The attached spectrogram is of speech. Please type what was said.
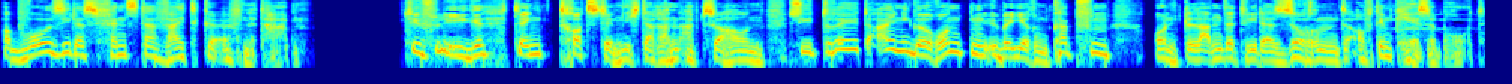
obwohl sie das Fenster weit geöffnet haben. Die Fliege denkt trotzdem nicht daran abzuhauen. Sie dreht einige Runden über ihren Köpfen und landet wieder surrend auf dem Käsebrot.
